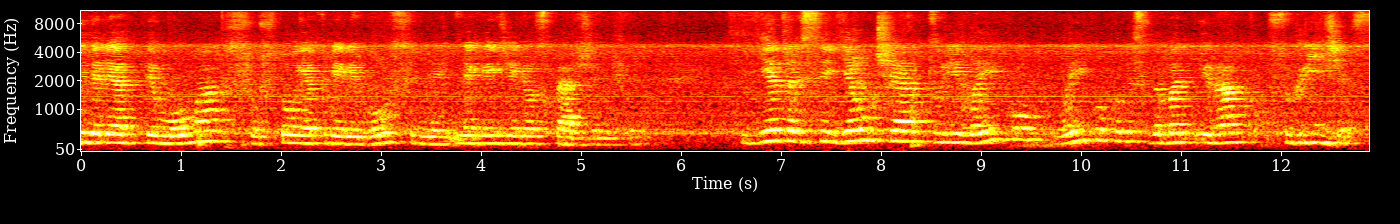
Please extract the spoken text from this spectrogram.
didelį artimumą, sustoja prie ribos ir ne, negeidžia jos peržengti. Jie tarsi jaučia, turi laiko, laiko, kuris dabar yra sugrįžęs.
